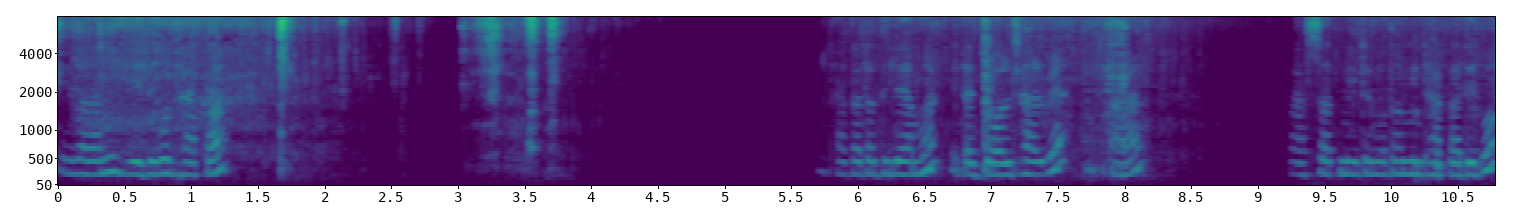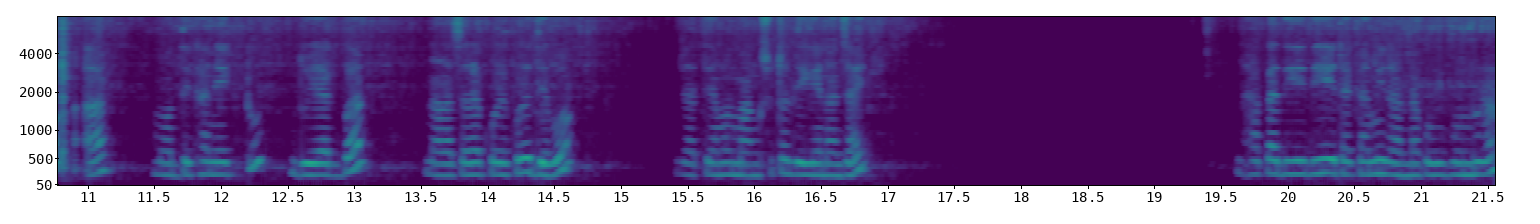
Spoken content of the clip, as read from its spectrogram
এবার আমি দিয়ে দেবো ঢাকা। ঢাকাটা দিলে আমার এটা জল ছাড়বে আর পাঁচ সাত মিনিটের মতো আমি ঢাকা দেব আর মধ্যেখানে একটু দুই একবার নাড়াচাড়া করে করে দেব যাতে আমার মাংসটা লেগে না যায়। ঢাকা দিয়ে দিয়ে এটাকে আমি রান্না করব বন্ধুরা।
